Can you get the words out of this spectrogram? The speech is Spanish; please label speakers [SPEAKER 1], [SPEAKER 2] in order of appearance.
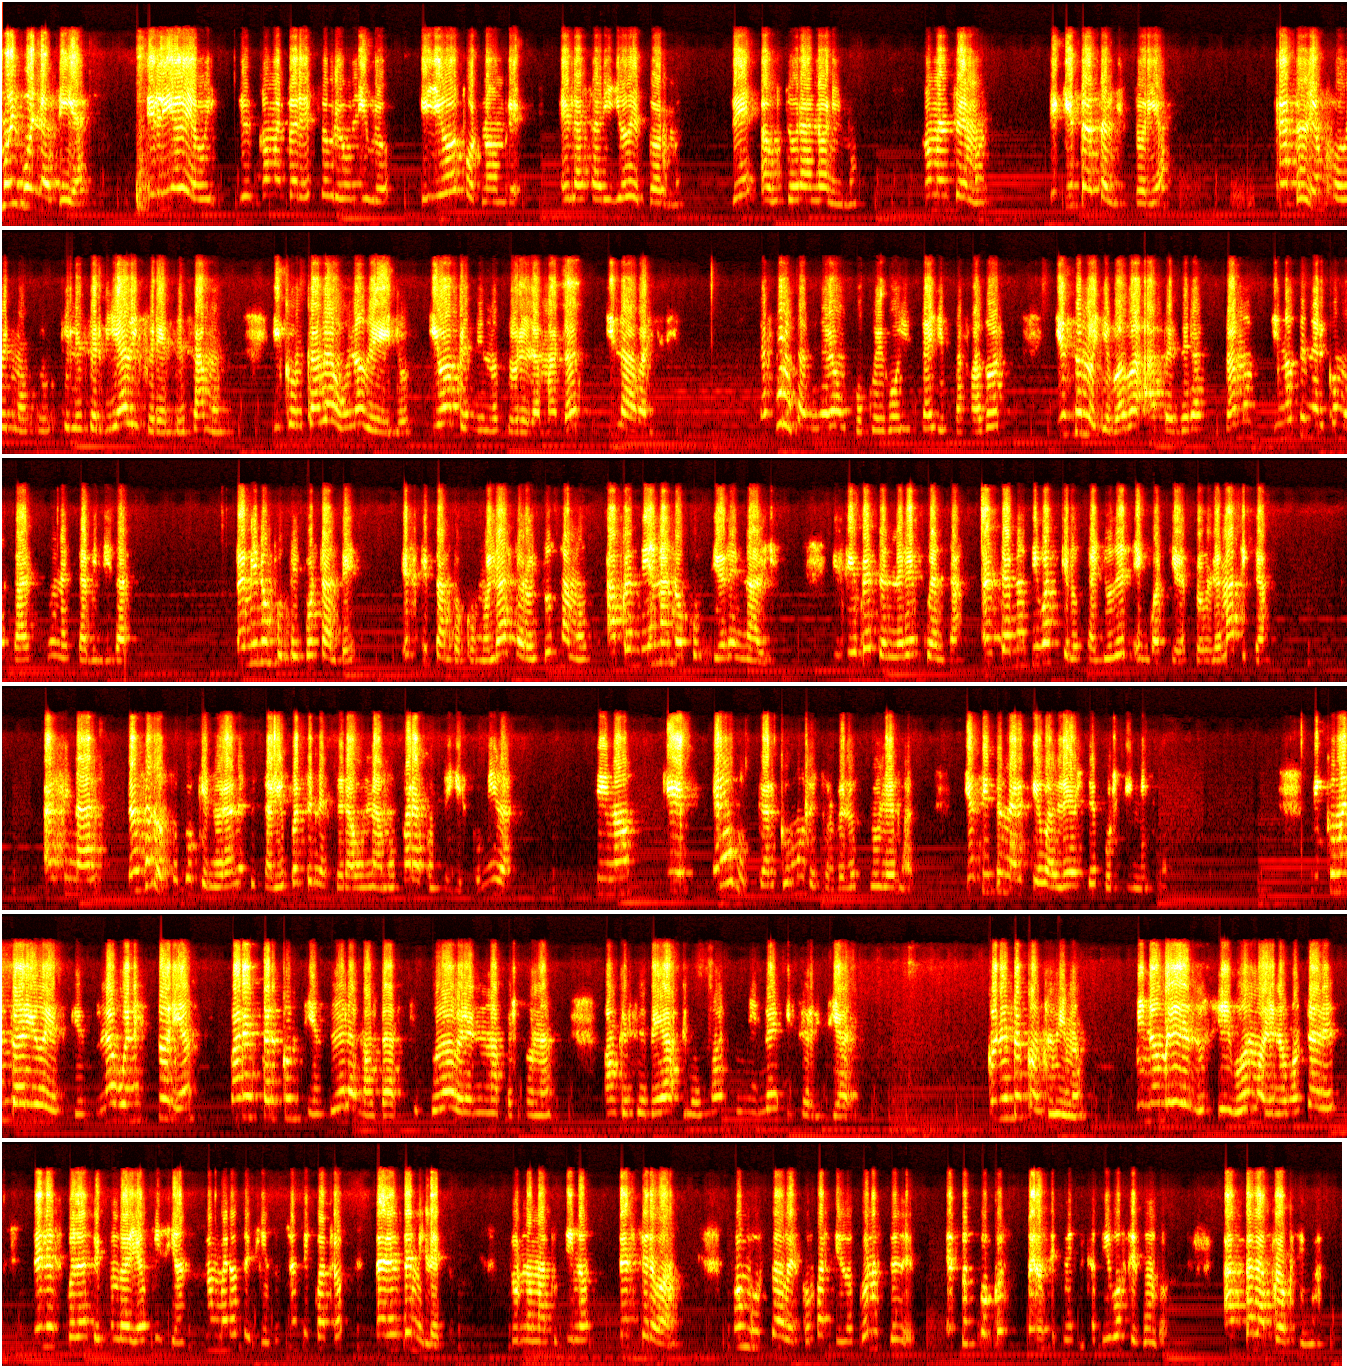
[SPEAKER 1] buenos días. El día de hoy les comentaré sobre un libro que lleva por nombre El azarillo de Tormes, de autor anónimo. Comencemos. ¿De qué trata la historia? Trata de un joven mozo que le servía a diferentes amos y con cada uno de ellos iba aprendiendo sobre la maldad y la avaricia. Lázaro también era un poco egoísta y estafador y eso lo llevaba a perder a sus amos y no tener como tal una estabilidad. También un punto importante es que tanto como Lázaro y sus amos aprendían a no confiar en nadie y siempre tener en cuenta alternativas que los ayuden en cualquier problemática. Al final, Lázaro supo que no era necesario pertenecer a un amo para conseguir comida, sino que era buscar cómo resolver los problemas y así tener que valerse por sí mismo. Mi comentario es que es una buena historia para estar consciente de la maldad que puede haber en una persona, aunque se vea lo más humilde y servicial. Con esto concluimos. Mi nombre es Lucía Moreno González, de la Escuela Secundaria Oficial número 634, Tares de Mileto, turno matutino, tercero A. Fue un gusto haber compartido con ustedes estos pocos pero significativos segundos. Hasta la próxima.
